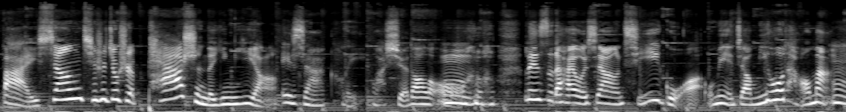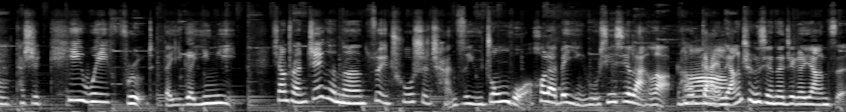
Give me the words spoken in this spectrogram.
百香其实就是 passion 的音译啊。Exactly，哇，学到了哦。类似的还有像奇异果，我们也叫猕猴桃嘛，嗯，它是 kiwi fruit 的一个音译。相传这个呢，最初是产自于中国，后来被引入新西兰了，然后改良成现在这个样子。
